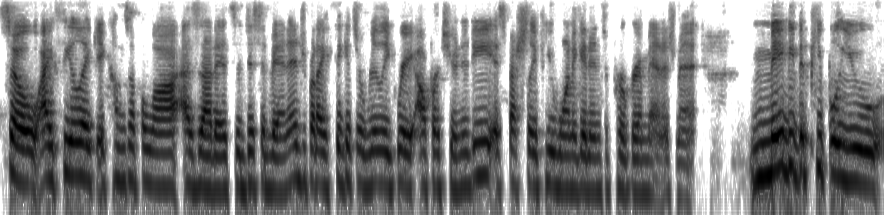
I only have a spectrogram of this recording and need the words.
So I feel like it comes up a lot as that it's a disadvantage, but I think it's a really great opportunity, especially if you want to get into program management. Maybe the people you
